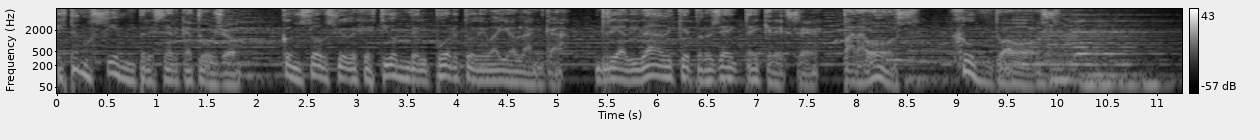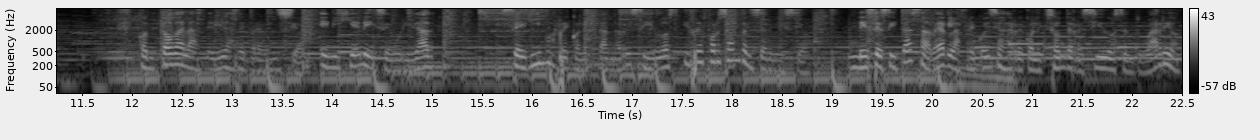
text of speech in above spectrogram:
estamos siempre cerca tuyo. Consorcio de Gestión del Puerto de Bahía Blanca. Realidad que proyecta y crece. Para vos, junto a vos. Con todas las medidas de prevención en higiene y seguridad, seguimos recolectando residuos y reforzando el servicio. ¿Necesitas saber las frecuencias de recolección de residuos en tu barrio?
